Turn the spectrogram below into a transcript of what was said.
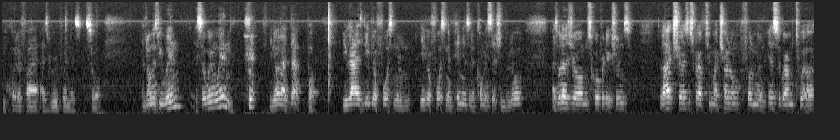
we qualify as group winners. So as long as we win, it's a win-win. you know like that. But you guys leave your thoughts and leave your thoughts and opinions in the comment section below, as well as your um, score predictions. Like, share, subscribe to my channel. Follow me on Instagram, Twitter,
